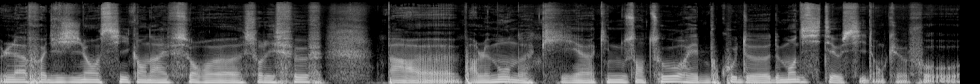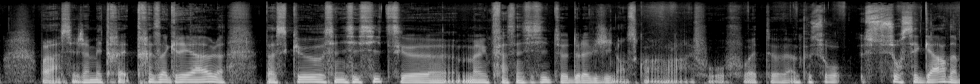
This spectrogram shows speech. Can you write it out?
là, faut être vigilant aussi quand on arrive sur, sur les feux par, euh, par le monde qui, euh, nous entoure et beaucoup de, mendicité aussi. Donc, euh, voilà, c'est jamais très, très agréable parce que ça nécessite, de la vigilance. Quoi. Il faut, faut être un peu sur, sur ses gardes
